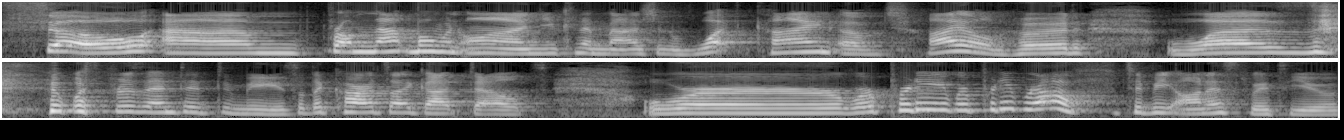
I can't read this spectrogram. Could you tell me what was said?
So, um, from that moment on, you can imagine what kind of childhood was was presented to me. So the cards I got dealt were were pretty were pretty rough to be honest with you.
